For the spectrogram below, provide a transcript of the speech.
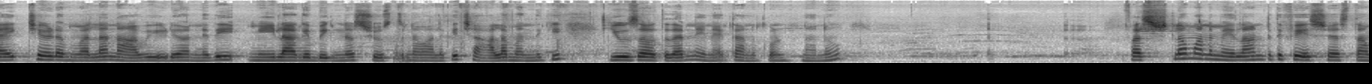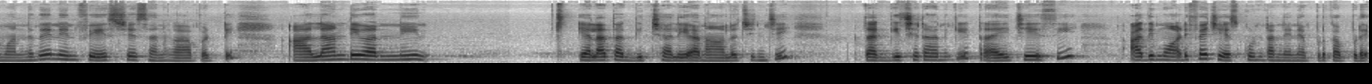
లైక్ చేయడం వల్ల నా వీడియో అనేది మీలాగే బిగినర్స్ చూస్తున్న వాళ్ళకి చాలామందికి యూజ్ అవుతుందని నేనైతే అనుకుంటున్నాను. ఫస్ట్లో మనం ఎలాంటిది ఫేస్ చేస్తాం అన్నదే నేను ఫేస్ చేశాను కాబట్టి అలాంటివన్నీ ఎలా తగ్గించాలి అని ఆలోచించి తగ్గించడానికి ట్రై చేసి అది మోడిఫై చేసుకుంటాను నేను ఎప్పటికప్పుడే.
